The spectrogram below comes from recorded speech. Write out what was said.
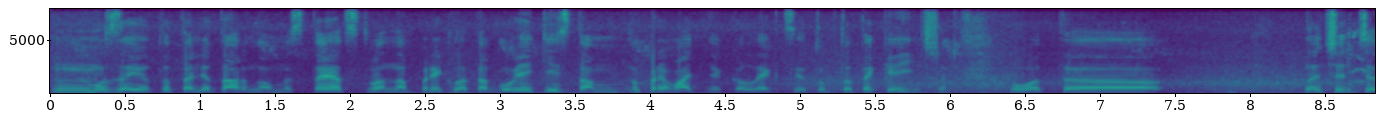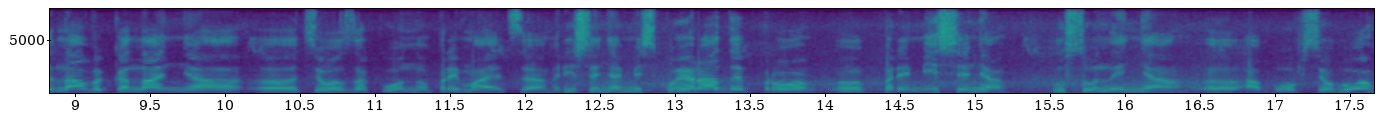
музею тоталітарного мистецтва, наприклад, або в якісь там ну, приватні колекції, тобто таке інше. От, е, Значить, на виконання е, цього закону приймається рішення міської ради про е, переміщення, усунення е, або всього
